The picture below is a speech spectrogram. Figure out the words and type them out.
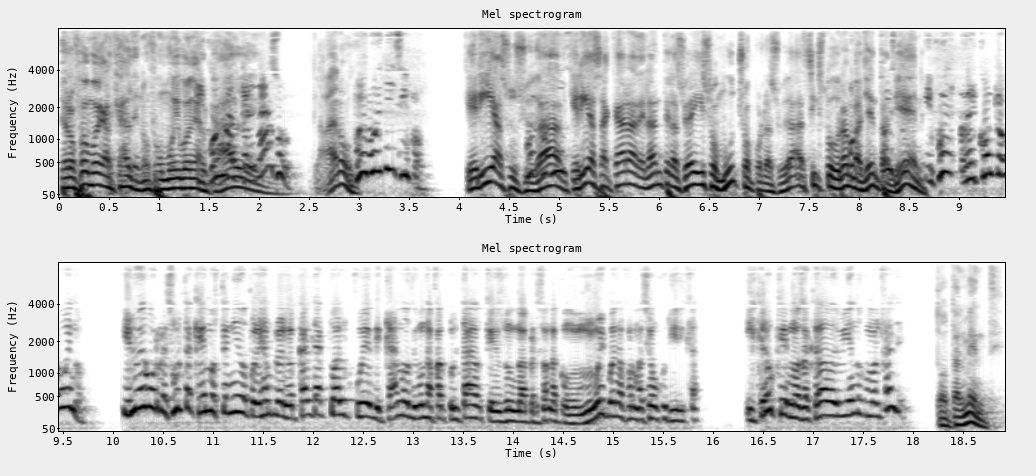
Pero fue buen alcalde, no fue muy buen Y fue un alcalde. alcaldazo. Claro. Fue buenísimo. Quería su ciudad, quería sacar adelante la ciudad, hizo mucho por la ciudad. Sixto Durán Ballén también. Y fue recontra bueno. Y luego resulta que hemos tenido, por ejemplo, el alcalde actual fue decano de una facultad que es una persona con muy buena formación jurídica y creo que nos ha quedado viviendo como alcalde. Totalmente.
